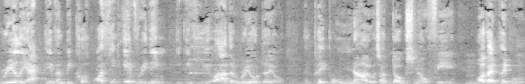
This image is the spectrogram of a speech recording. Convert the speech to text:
really active. And because I think everything, if you are the real deal, and people know, it's like dog smell fear. I've had people,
